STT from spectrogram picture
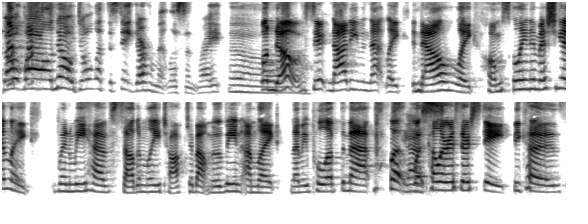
Don't, well, no, don't let the state government listen, right? Well, no, Oh. ser- not even that. Like now, like homeschooling in Michigan, like when we have seldomly talked about moving, I'm like, let me pull up the map. what, what color is their state? Because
